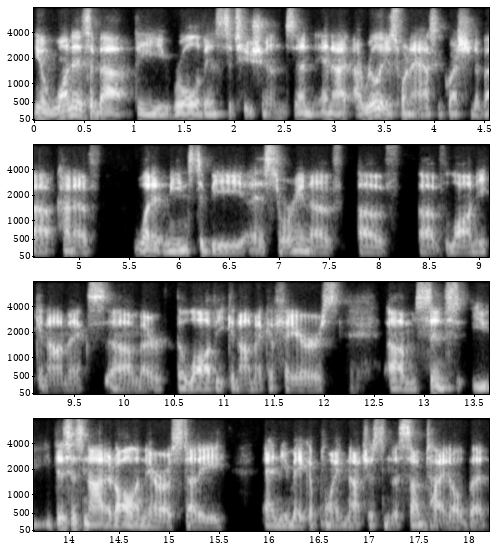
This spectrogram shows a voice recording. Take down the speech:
You know one is about the role of institutions and and i, I really just want to ask a question about kind of what it means to be a historian of of of law and economics um, or the law of economic affairs. Um, since you, this is not at all a narrow study and you make a point not just in the subtitle but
